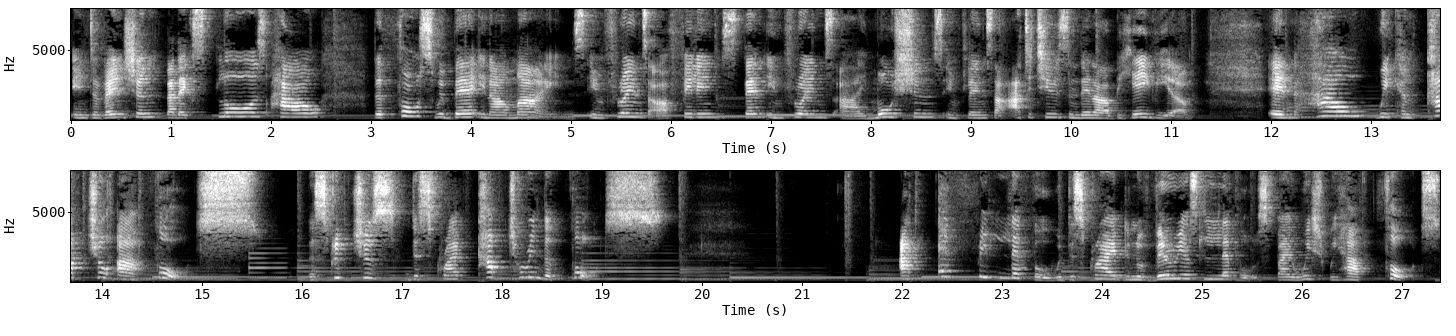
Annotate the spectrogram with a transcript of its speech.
intervention that explores how the thoughts we bear in our minds influence our feelings, then influence our emotions, influence our attitudes, and then our behavior, and how we can capture our thoughts. The scriptures describe capturing the thoughts At every level we described in the various levels by which we have thoughts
